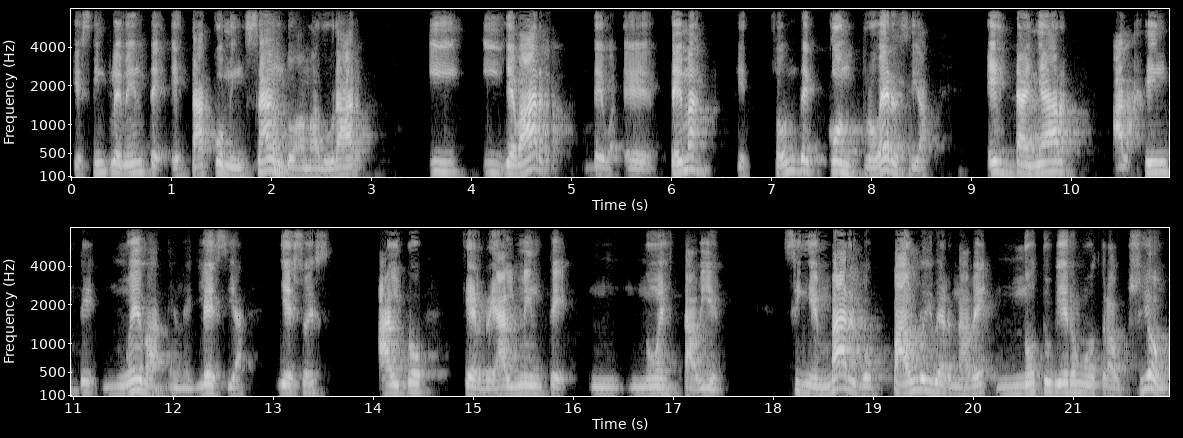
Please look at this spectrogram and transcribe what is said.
que simplemente está comenzando a madurar y, llevar eh, temas que son de controversia es dañar a la gente nueva en la iglesia y eso es algo que realmente no está bien. Sin embargo, Pablo y Bernabé no tuvieron otra opción,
